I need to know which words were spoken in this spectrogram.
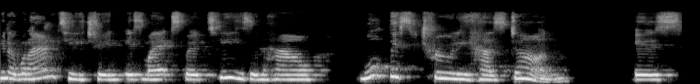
you know, what I am teaching is my expertise in how what this truly has done is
